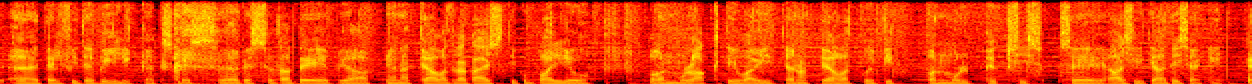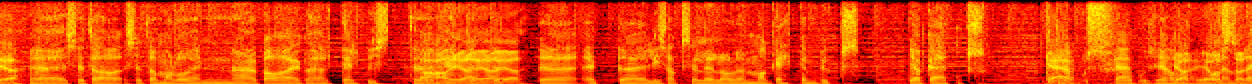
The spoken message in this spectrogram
äh, Delfi debiilik, eks, kes, kes seda teeb ja, ja nad teavad väga hästi, kui palju on mul aktivaid ja nad teavad, kui pikk on mul püksis see asi, tead isegi. seda, seda ma loen äh, ka aeg-ajalt Delfist. Ahah, et, et, et, äh, lisaks sellele olen ma kehkem püks ja kääbus. kääbus. kääbus jah. ja, ja ostad,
